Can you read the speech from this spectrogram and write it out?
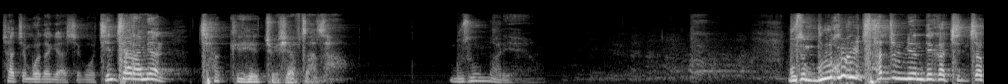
찾지 못하게 하시고 진짜라면 찾게 해 주시옵소서. 무서운 말이에요 무슨 물건을 찾으면 내가 진짜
